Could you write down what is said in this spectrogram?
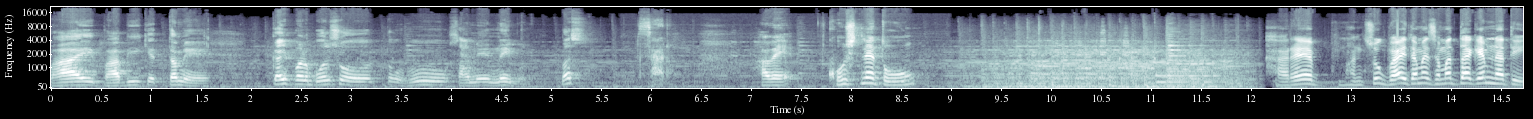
ભાઈ ભાભી કે તમે કંઈ પણ બોલશો તો હું સામે નહીં બોલું. બસ. સારું. હવે ખુશ ને તું. અરે મનસુખભાઈ તમે સમજતા કેમ નથી?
